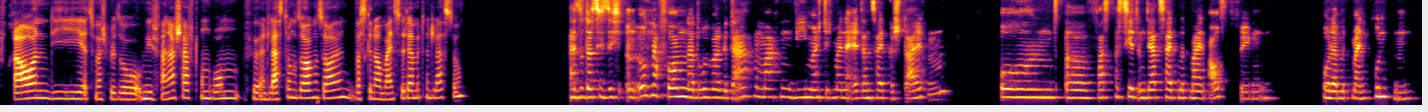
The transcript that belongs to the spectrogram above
Frauen, die zum Beispiel so um die Schwangerschaft drumherum für Entlastung sorgen sollen, was genau meinst du damit Entlastung? Also, dass sie sich in irgendeiner Form darüber Gedanken machen, wie möchte ich meine Elternzeit gestalten und äh, was passiert in der Zeit mit meinen Aufträgen oder mit meinen Kunden.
